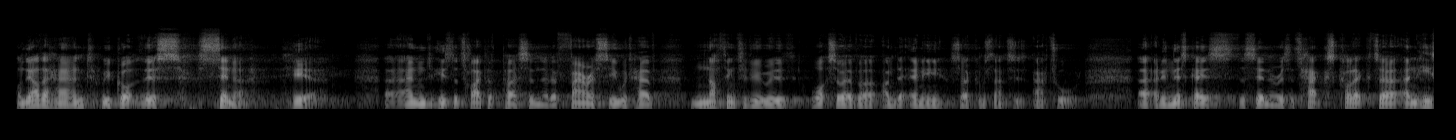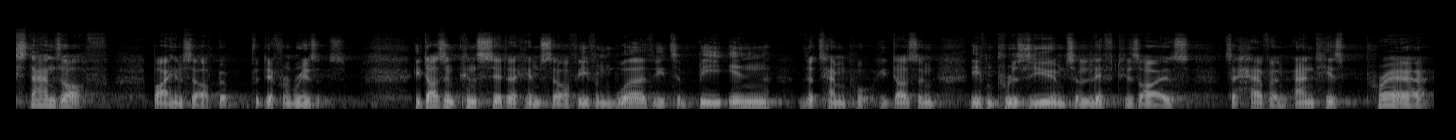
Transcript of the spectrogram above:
On the other hand, we've got this sinner here. Uh, and he's the type of person that a Pharisee would have nothing to do with whatsoever under any circumstances at all. Uh, and in this case, the sinner is a tax collector, and he stands off by himself, but for different reasons. He doesn't consider himself even worthy to be in the temple. He doesn't even presume to lift his eyes to heaven. And his prayer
